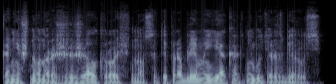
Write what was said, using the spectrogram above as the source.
Конечно, он разжижал кровь, но с этой проблемой я как-нибудь разберусь.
